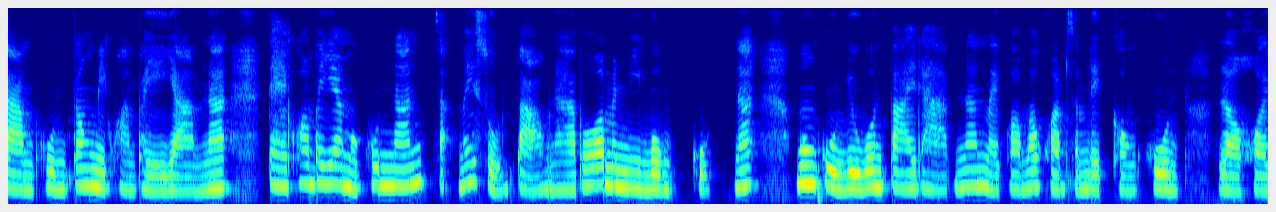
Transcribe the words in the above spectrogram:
ตาม คุณต้องมีความพยายามนะ แต่ความพยายามของคุณนั้นจะไม่สูญเปล่านะ เพราะว่ามันมีบงกุฎนะ มงกุฎอยู่บนปลายดาบ นั่นหมายความว่าความสำเร็จของคุณรอคอย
